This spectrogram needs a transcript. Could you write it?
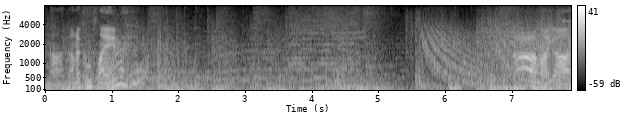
Not gonna complain. Oh my god.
